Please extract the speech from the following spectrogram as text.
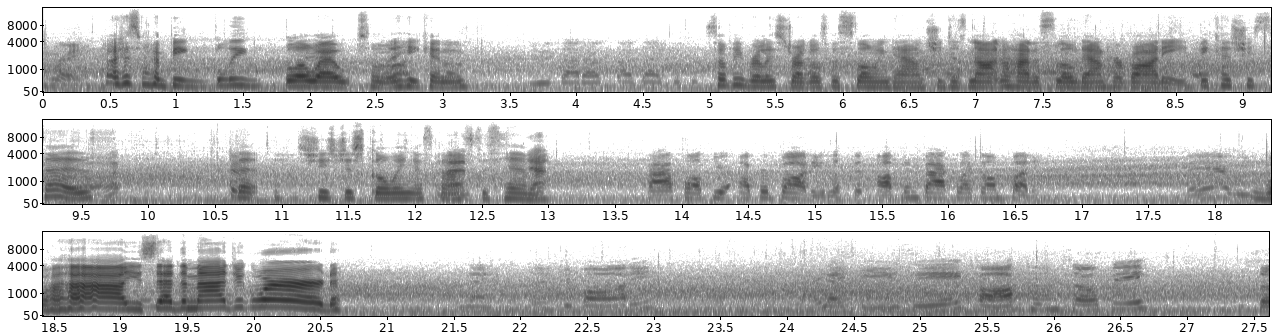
straight. I just want a big bleed blowout so that he can. So use that outside leg. This is- Sophie really struggles with slowing down. She does not know how to slow down her body because she says that she's just going as then- fast as him. Yeah. Half off your upper body. Lift it up and back like on Buddy. There we go. Wow, you said the magic word. And then lift your body. Stay. Talk to him, Sophie. So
